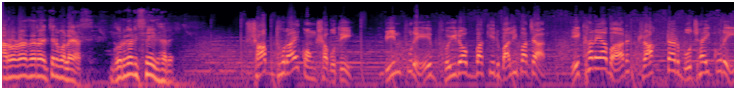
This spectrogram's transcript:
আর ওরা রাতের বেলায় আসে। গরু গাড়ি সেই ধারে। সাপধরায় কংসাবতী বিনপুরে ভৈরব বাকির বালি পাচার এখানে আবার ট্রাক্টর বোঝাই করেই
